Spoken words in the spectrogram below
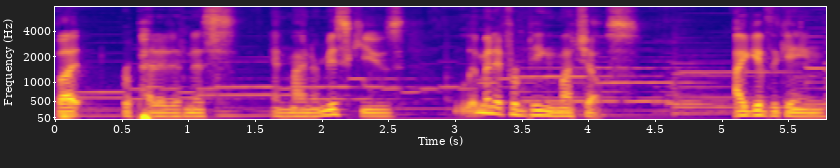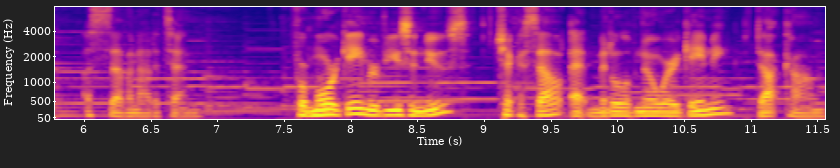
but repetitiveness and minor miscues limit it from being much else. I give the game a 7 out of 10. For more game reviews and news, check us out at middleofnowheregaming.com.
